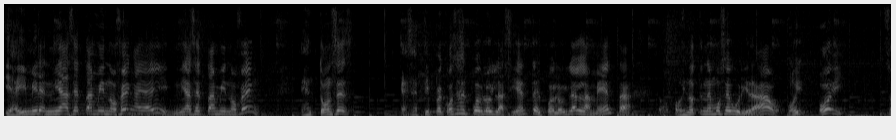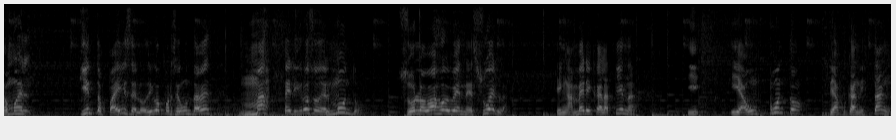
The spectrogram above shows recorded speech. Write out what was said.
y ahí, mire, ni acetaminofén hay ahí, ni acetaminofén. Entonces, ese tipo de cosas el pueblo hoy la siente, el pueblo hoy la lamenta. Hoy no tenemos seguridad, hoy, hoy somos el quinto país, se lo digo por segunda vez, más peligroso del mundo. Solo abajo de Venezuela, en América Latina. Y, y a un punto de Afganistán.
